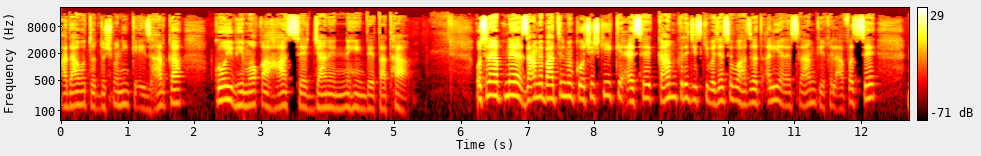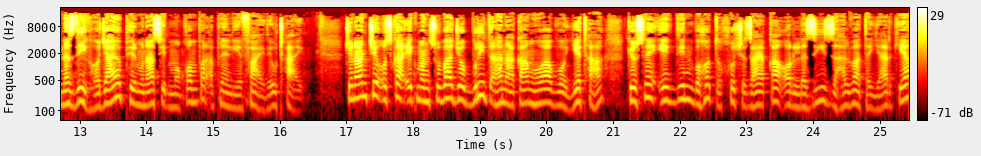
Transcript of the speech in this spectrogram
عداوت و دشمنی کے اظہار کا کوئی بھی موقع ہاتھ سے جانے نہیں دیتا تھا۔ اس نے اپنے زام باطل میں کوشش کی کہ ایسے کام کرے جس کی وجہ سے وہ حضرت علی علیہ السلام کی خلافت سے نزدیک ہو جائے اور پھر مناسب موقعوں پر اپنے لیے فائدے اٹھائے۔ چنانچہ اس کا ایک منصوبہ جو بری طرح ناکام ہوا وہ یہ تھا کہ اس نے ایک دن بہت خوش ذائقہ اور لذیذ حلوہ تیار کیا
